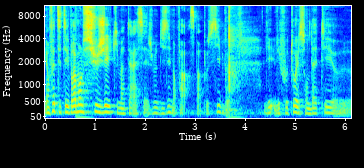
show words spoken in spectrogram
Et en fait, c'était vraiment le sujet qui m'intéressait. Je me disais, mais enfin, c'est pas possible. Les, photos, elles sont datées euh,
